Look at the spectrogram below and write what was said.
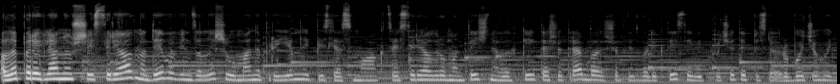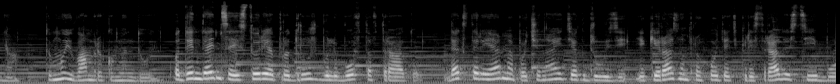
Але переглянувши серіал, на диво він залишив у мене приємний післясмак. Цей серіал романтичний, легкий, те, що треба, щоб відволіктися і відпочити після робочого дня. Тому і вам рекомендую. Один день це історія про дружбу, любов та втрату. Декстер і Ема починають як друзі, які разом проходять крізь радості і болі.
